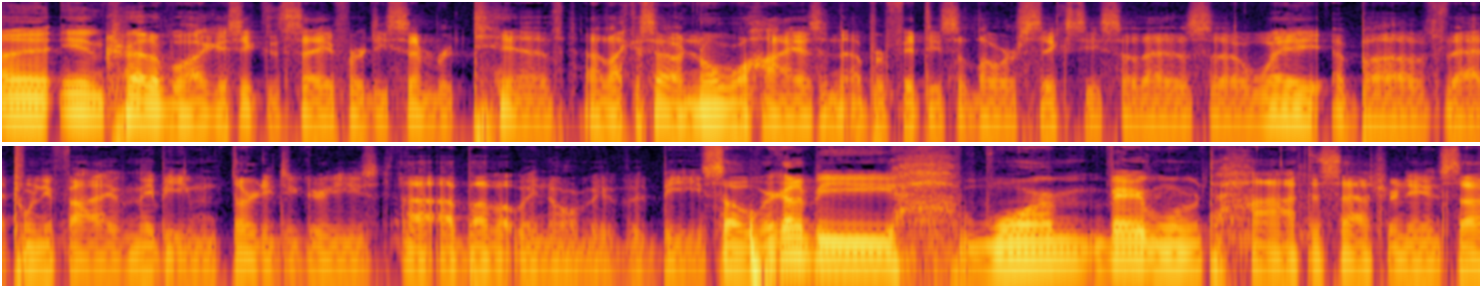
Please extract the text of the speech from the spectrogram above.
uh, incredible, I guess you could say, for December 10th. Uh, like I said, our normal high is in the upper 50s to lower 60s, so that is uh, way above that 25, maybe even 30 degrees uh, above what we normally would be. So we're going to be warm, very warm to hot this afternoon. So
